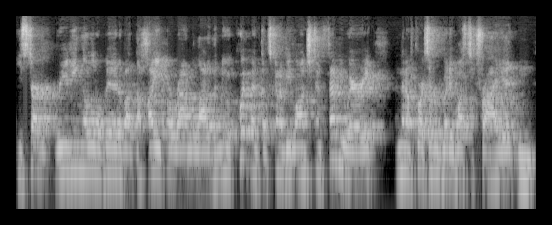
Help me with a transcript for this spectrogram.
you start reading a little bit about the hype around a lot of the new equipment that's going to be launched in February. And then, of course, everybody wants to try it and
